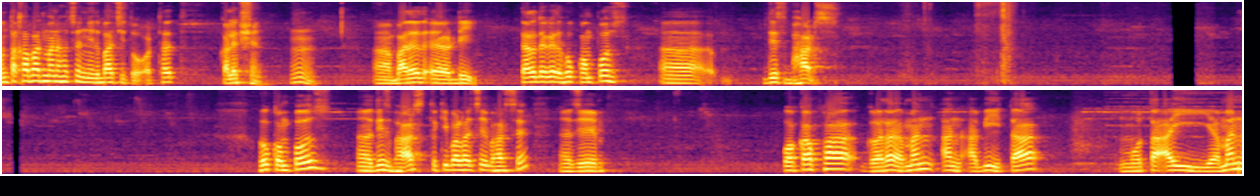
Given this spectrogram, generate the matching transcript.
মুন্তাকাবাদ মানে হচ্ছে নির্বাচিত, অর্থাৎ কালেকশন হুম? বারের ডি। তেরো দাগের who compose this verse who compose this verse তো কী বলা হয়েছে ভার্সে যে, ওয়াকাফা গরামান আন আবিতা মোতায়ামান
